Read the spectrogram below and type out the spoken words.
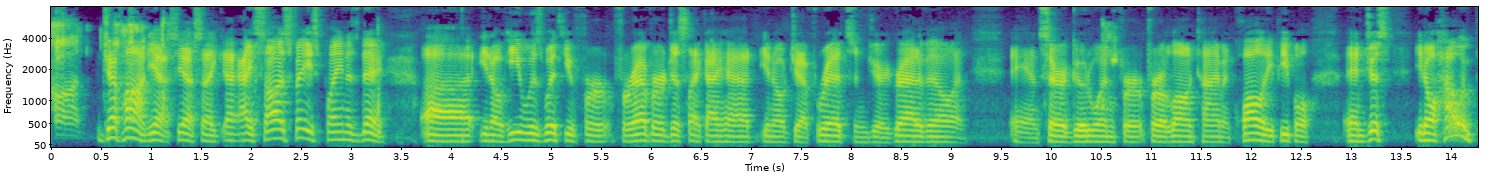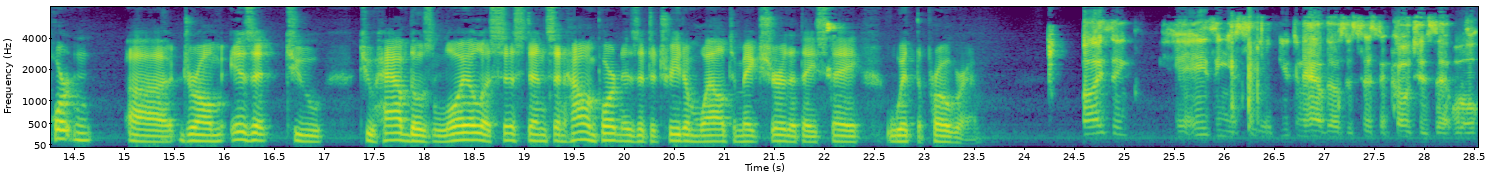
Hahn. Jeff Hahn, yes, yes. I, I saw his face plain as day. Uh, you know, he was with you for forever, just like I had, you know, Jeff Ritz and Jerry Gradeville and and Sarah Goodwin for for a long time, and quality people. And just you know, how important, uh, Jerome, is it to to have those loyal assistants, and how important is it to treat them well to make sure that they stay with the program? I think anything you see, you can have those assistant coaches that will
